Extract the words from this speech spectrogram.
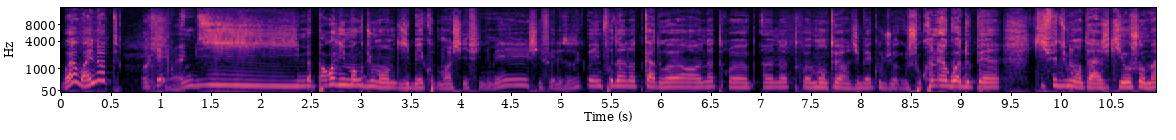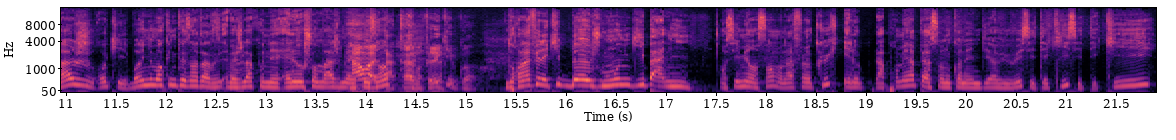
ouais, why not? Ok. Ouais. Il me dit Mais par contre, il manque du monde. Je dis Bah écoute, moi, j'ai filmé, j'ai fait les autres trucs, mais il me faudrait un autre cadreur, un autre, un autre monteur. Je dis Bah écoute, je, je connais un Guadeloupéen qui fait du montage, qui est au chômage. Ok, bon, il nous manque une présentatrice. Eh ben, je la connais, elle est au chômage, mais elle Ah ouais, présente. t'as carrément fait l'équipe, quoi. Donc on a fait l'équipe de Moungi Pani. On s'est mis ensemble, on a fait un truc. Et le- la première personne qu'on a interviewée, c'était qui? C'était qui?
